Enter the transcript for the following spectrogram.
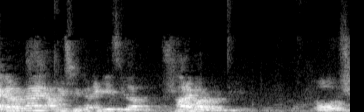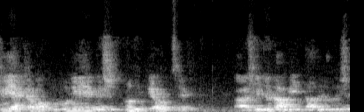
এগারোটায় আমি সেখানে গিয়েছিলাম সাড়ে বারোটার দিকে। তো সেই একটা বক্তব্য নিয়ে বেশ প্রতিক্রিয়া হচ্ছে। সেই জন্য আমি তাদের উদ্দেশ্যে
